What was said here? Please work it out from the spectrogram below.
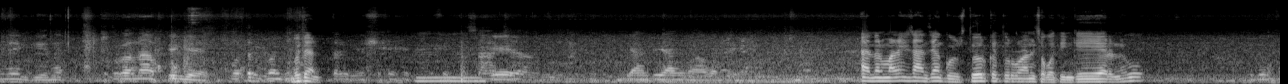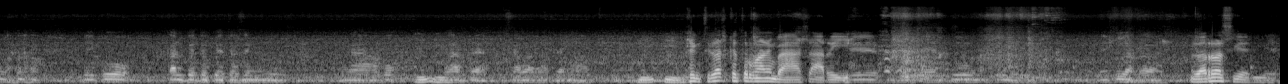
Ini nggih nek keturunan Nabi nggih. Mboten gimana? Mboten? Mboten nggih. Hmm. Saja. Yang tiang mawon nggih. Enten malih sanjang Gus Dur keturunan Joko Tingkir niku niku kan beda-beda sing ngapa? Salah. Sing jelas keturunane Mbah Asari. Nggih, Leres gitu ya.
